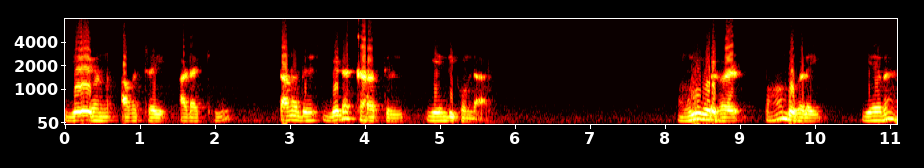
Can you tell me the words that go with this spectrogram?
இறைவன் அவற்றை அடக்கி தனது இடக்கரத்தில் ஏந்தி கொண்டார் முனிவர்கள் பாம்புகளை ஏவ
